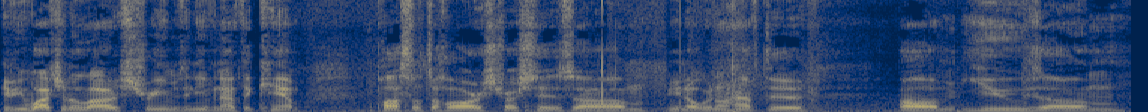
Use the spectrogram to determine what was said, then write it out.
if you're watching the live streams and even after camp, Apostle Tahar stresses, um, you know, we don't have to um, use, um,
